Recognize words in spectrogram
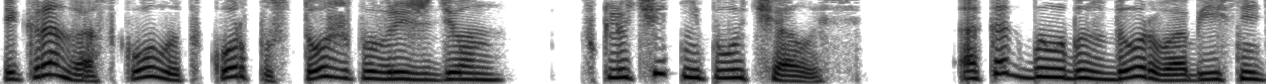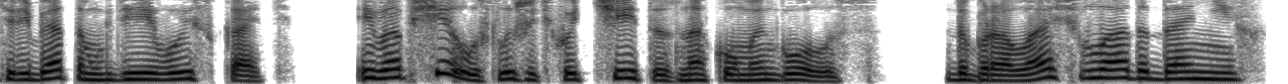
Экран расколот, корпус тоже поврежден. Включить не получалось. А как было бы здорово объяснить ребятам, где его искать. И вообще услышать хоть чей-то знакомый голос. Добралась Влада до них.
